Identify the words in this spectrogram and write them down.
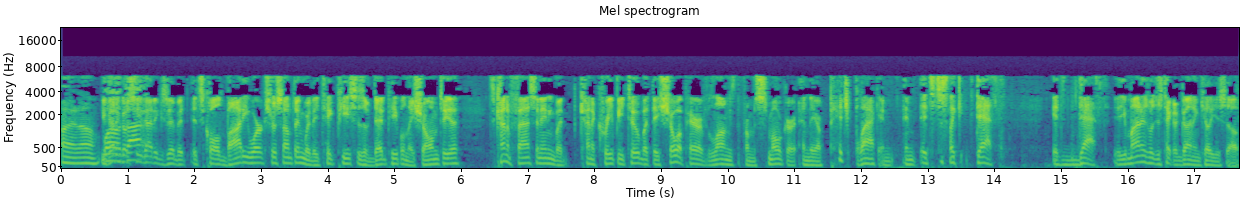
I know. You well, got to go that- see that exhibit. It's called Body Works or something, where they take pieces of dead people and they show them to you. It's kind of fascinating, but kind of creepy, too. But they show a pair of lungs from a smoker, and they are pitch black, and, and it's just like death. It's death. You might as well just take a gun and kill yourself.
